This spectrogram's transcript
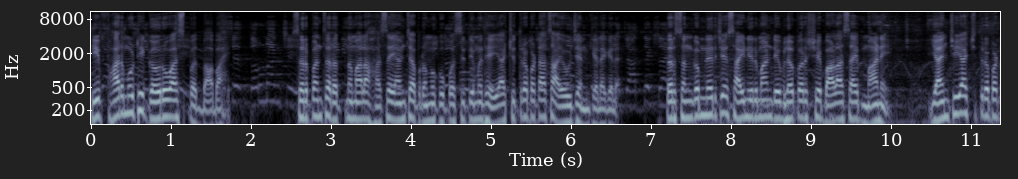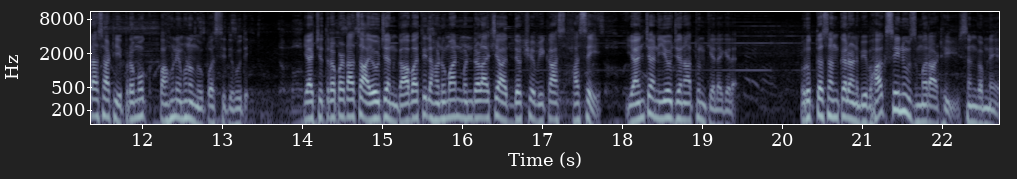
ही फार मोठी गौरवास्पद बाब आहे. सरपंच रत्नमाला हसे यांच्या प्रमुख उपस्थितीमध्ये या चित्रपटाचं आयोजन केलं गेलं. तर संगमनेरचे साई निर्माण डेव्हलपर शे बाळासाहेब माने यांची या चित्रपटासाठी प्रमुख पाहुणे म्हणून उपस्थिती होती. या चित्रपटाचं आयोजन गावातील हनुमान मंडळाचे अध्यक्ष विकास हासे यांच्या नियोजनातून केलं गेलं. वृत्तसंकलन विभाग C news Marathi Sangamner.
